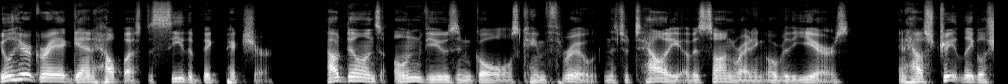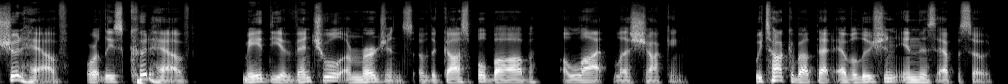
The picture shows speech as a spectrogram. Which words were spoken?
You'll hear Gray again help us to see the big picture, how Dylan's own views and goals came through in the totality of his songwriting over the years, and how street legal should have, or at least could have, made the eventual emergence of the gospel bob a lot less shocking. We talk about that evolution in this episode,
